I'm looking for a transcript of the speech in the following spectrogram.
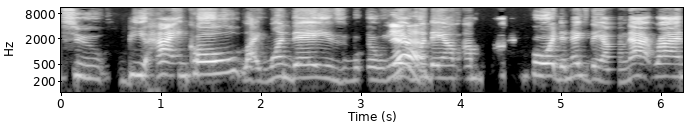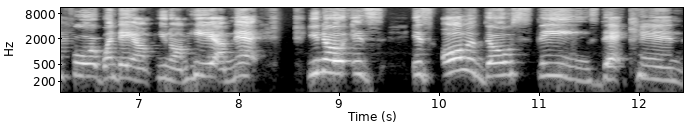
to be hot and cold like one day is oh, yeah, yeah. one day I'm, I'm riding for it the next day i'm not riding for it one day i'm you know i'm here i'm not you know it's it's all of those things that can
